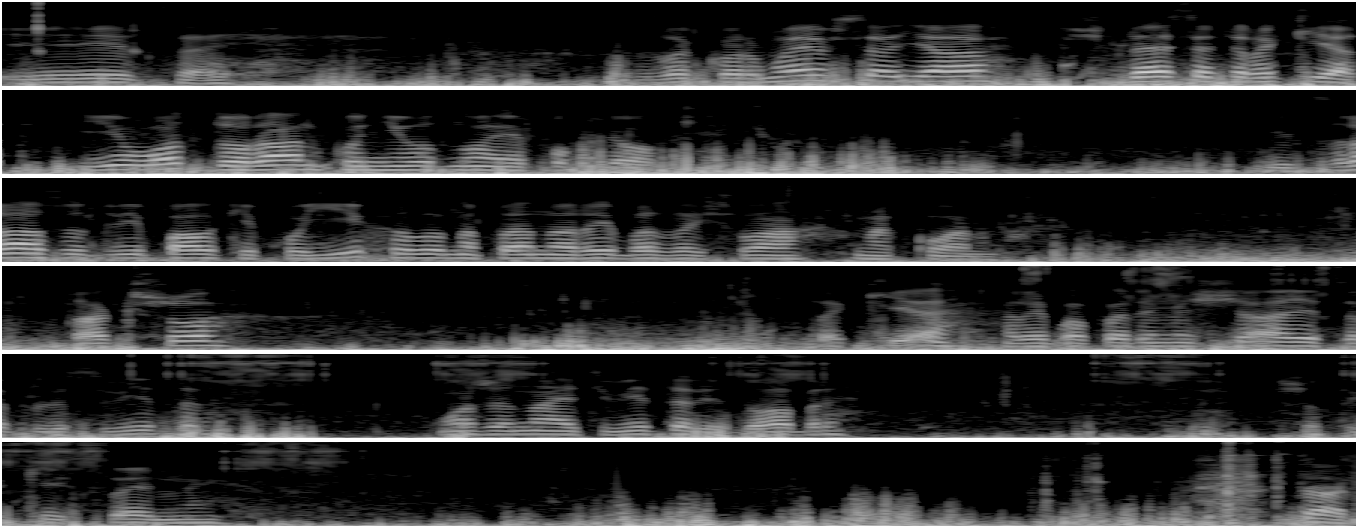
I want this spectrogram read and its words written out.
І цей. Закормився я 10 ракет. І от до ранку ні одної покльовки. І зразу дві палки поїхало, напевно, риба зайшла на корм. Так що таке, риба переміщається, плюс вітер. Може навіть вітер і добре, що такий сильний. Так,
